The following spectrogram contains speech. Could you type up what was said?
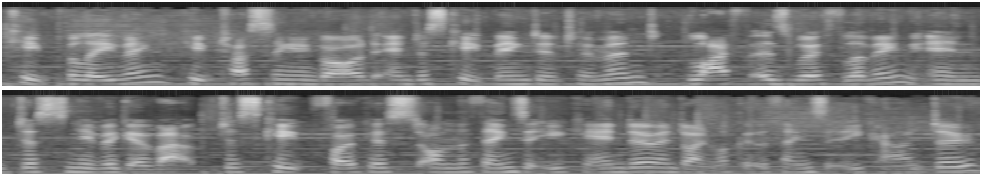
keep believing, keep trusting in God, and just keep being determined. Life is worth living and just never give up. Just keep focused on the things that you can do and don't look at the things that you can't do.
